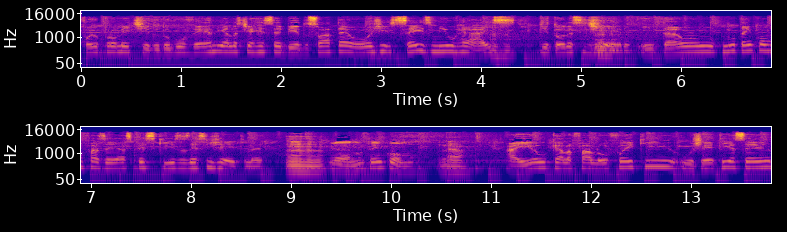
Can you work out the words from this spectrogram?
foi o prometido do governo e ela tinha recebido só até hoje 6 mil reais uhum. de todo esse dinheiro. Uhum. Então, não tem como fazer as pesquisas desse jeito, né? Uhum. É, não tem como. É. Aí o que ela falou foi que o jeito ia ser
